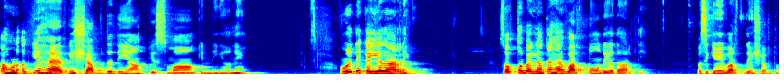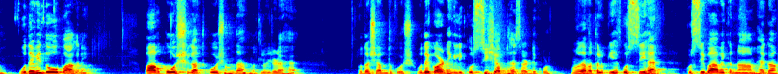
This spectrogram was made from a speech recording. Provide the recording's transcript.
ਤਾਂ ਹੁਣ ਅੱਗੇ ਹੈ ਕਿ ਸ਼ਬਦ ਦੀਆਂ ਕਿਸਮਾਂ ਕਿੰਨੀਆਂ ਨੇ? ਹੁਣ ਇਹਦੇ ਕਈ ਆਧਾਰ ਨੇ। ਸਭ ਤੋਂ ਪਹਿਲਾਂ ਤਾਂ ਹੈ ਵਰਤੋਂ ਦੇ ਆਧਾਰ ਤੇ। ਅਸੀਂ ਕਿਵੇਂ ਵਰਤਦੇ ਹਾਂ ਸ਼ਬਦ ਨੂੰ? ਉਹਦੇ ਵੀ ਦੋ ਭਾਗ ਨੇ। ਭਾਵ ਕੋਸ਼ਗਤ ਕੋਸ਼ ਹੁੰਦਾ, ਮਤਲਬ ਜਿਹੜਾ ਹੈ, ਉਹਦਾ ਸ਼ਬਦ ਕੋਸ਼। ਉਹਦੇ ਅਕੋਰਡਿੰਗਲੀ ਕੁਰਸੀ ਸ਼ਬਦ ਹੈ ਸਾਡੇ ਕੋਲ। ਹੁਣ ਉਹਦਾ ਮਤਲਬ ਕੀ ਹੈ, ਕੁਰਸੀ ਹੈ। ਕੁਰਸੀ ਭਾਵ ਇੱਕ ਨਾਮ ਹੈਗਾ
